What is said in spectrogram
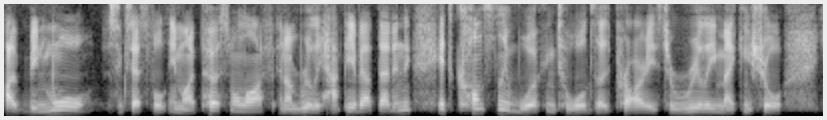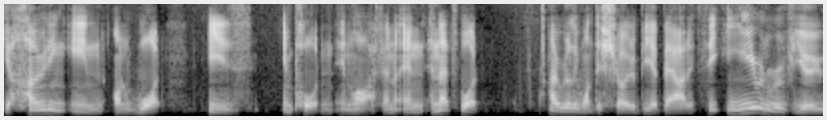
I've been more successful in my personal life, and I'm really happy about that. And it's constantly working towards those priorities to really making sure you're honing in on what is important in life, and and and that's what I really want this show to be about. It's the year in review.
